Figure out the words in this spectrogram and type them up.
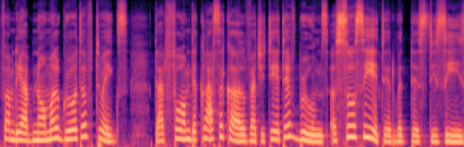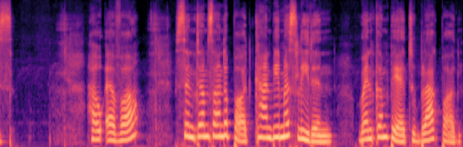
from the abnormal growth of twigs that form the classical vegetative brooms associated with this disease. However, symptoms on the pod can be misleading when compared to black pod,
